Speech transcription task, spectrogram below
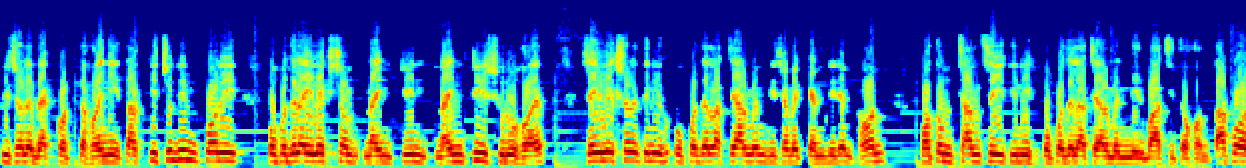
পিছনে ব্যাক করতে হয়নি। তার কিছুদিন পরই উপজেলা ইলেকশন নাইনটিন নাইনটি শুরু হয়। সেই ইলেকশনে তিনি উপজেলা চেয়ারম্যান হিসেবে ক্যান্ডিডেট হন। প্রথম চান্সেই তিনি উপজেলা চেয়ারম্যান নির্বাচিত হন। তারপর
